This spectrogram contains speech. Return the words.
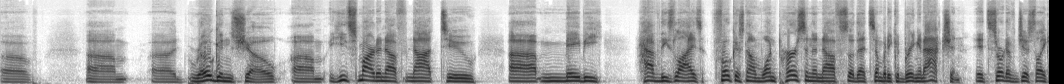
of um, uh, Rogan's show. Um, he's smart enough not to uh, maybe have these lies focused on one person enough so that somebody could bring an action. It's sort of just like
